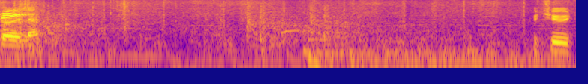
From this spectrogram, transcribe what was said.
Şöyle. 3'e 3.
